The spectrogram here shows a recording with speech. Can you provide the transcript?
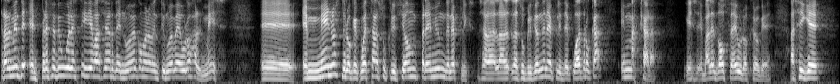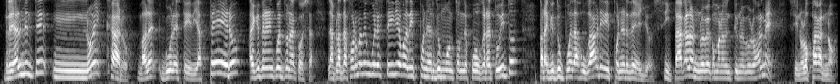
realmente el precio de Google Stadia va a ser de 9,99 euros al mes. Eh, en menos de lo que cuesta la suscripción premium de Netflix. O sea, la, suscripción de Netflix de 4K es más cara. vale 12 euros creo que es. Así que realmente mm, no es caro, ¿vale? Google Stadia. Pero hay que tener en cuenta una cosa. La plataforma de Google Stadia va a disponer de un montón de juegos gratuitos para que tú puedas jugar y disponer de ellos. Si pagas los 9,99 euros al mes. Si no los pagas, no.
